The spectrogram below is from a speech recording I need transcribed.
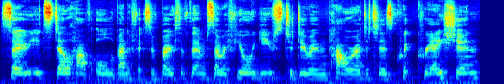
So, you'd still have all the benefits of both of them. So, if you're used to doing Power Editor's quick creation,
